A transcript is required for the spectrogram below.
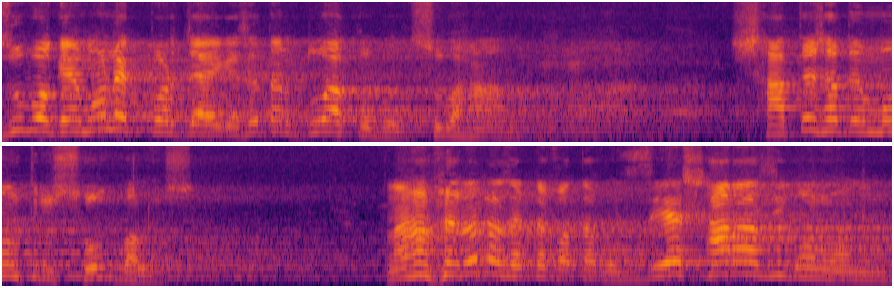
যুবক এমন এক পর্যায়ে গেছে, তার দোয়া কবুল সুবাহান সাথে সাথে মন্ত্রীর চোখ ভালো হয়েছে। না আপনারা কাছে একটা কথা বলছি, যে সারা জীবন অন্ধ,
